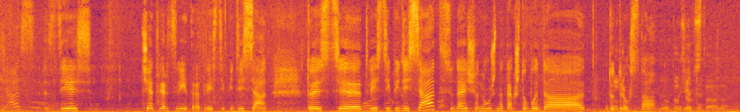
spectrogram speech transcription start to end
Сейчас здесь четверть литра, 250. То есть э, 250 сюда еще нужно так, чтобы до, до 300. Ну, до где-то. 300, да.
